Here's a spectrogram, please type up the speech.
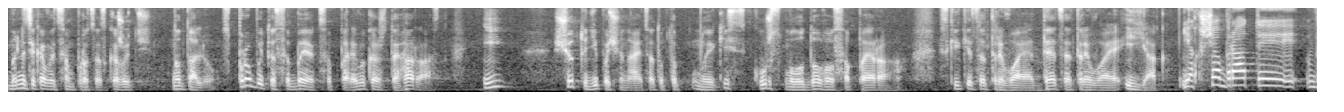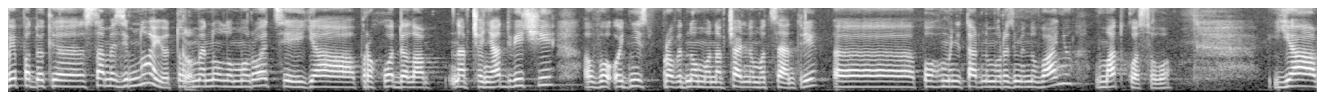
мене цікавить сам процес. Кажуть, Наталю, спробуйте себе як сапер. І ви кажете, гаразд. І що тоді починається? Тобто, ну, якийсь курс молодого сапера. Скільки це триває, де це триває і як? Якщо брати випадок е, саме зі мною, то Так. в минулому році я проходила навчання двічі в одній з провідному навчальному центрі е, по гуманітарному розмінуванню в МАТ Косово. Я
